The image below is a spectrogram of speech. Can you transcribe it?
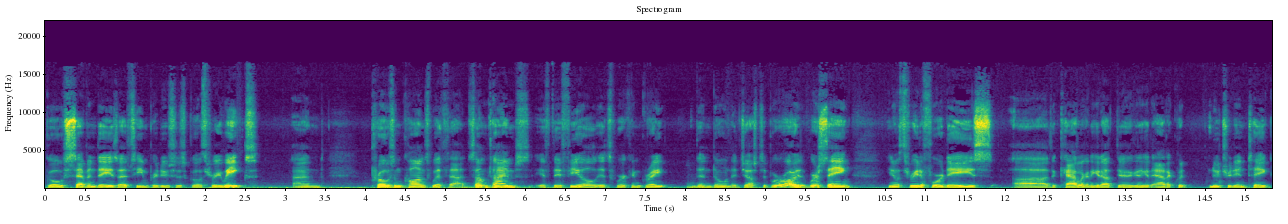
go seven days, I've seen producers go three weeks. And pros and cons with that. Sometimes, if they feel it's working great, then don't adjust it. We're always, we're saying, you know, three to four days. Uh, the cattle are going to get out there, they're going to get adequate nutrient intake.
